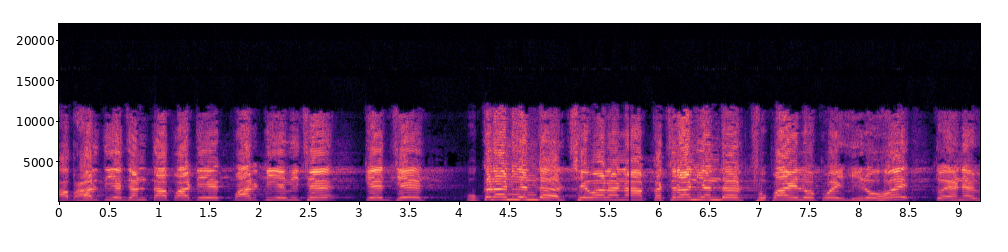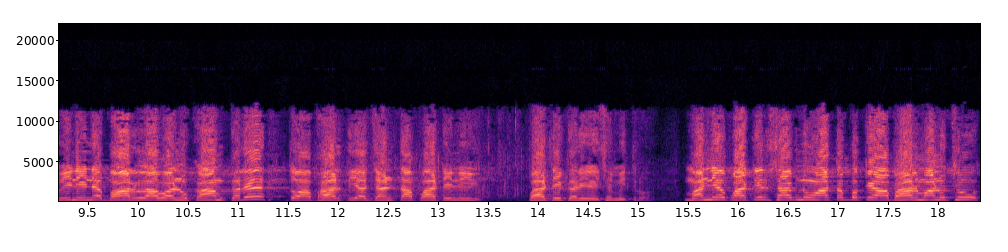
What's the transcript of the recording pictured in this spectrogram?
આ ભારતીય જનતા પાર્ટી એક પાર્ટી એવી છે કે જે ઉકળાની અંદર, છેવાડાના કચરાની અંદર છુપાયેલો કોઈ હીરો હોય, તો એને વીણીને બહાર લાવવાનું કામ કરે, તો આ ભારતીય જનતા પાર્ટીની પાર્ટી કરી રહી છે મિત્રો. માન્ય પાટીલ સાહેબનું આ તબક્કે આભાર માનું છું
